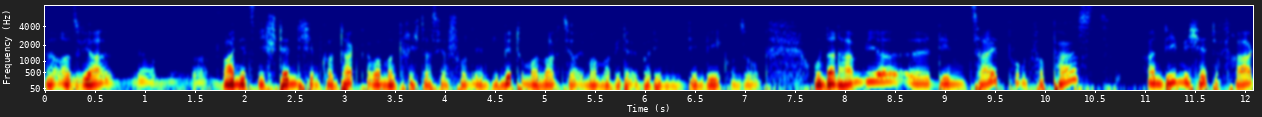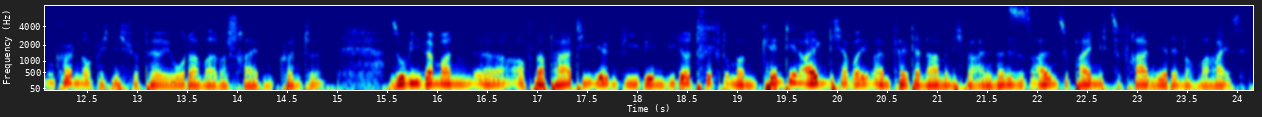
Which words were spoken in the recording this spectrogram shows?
also wir waren jetzt nicht ständig im Kontakt, aber man kriegt das ja schon irgendwie mit und man läuft ja immer mal wieder über den, den Weg und so. Und dann haben wir äh, den Zeitpunkt verpasst, an dem ich hätte fragen können, ob ich nicht für Perioda mal was schreiben könnte. So wie wenn man äh, auf einer Party irgendwie wen wieder trifft und man kennt den eigentlich, aber in einem fällt der Name nicht mehr ein. Und dann ist es allen zu peinlich zu fragen, wie er denn nochmal heißt.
